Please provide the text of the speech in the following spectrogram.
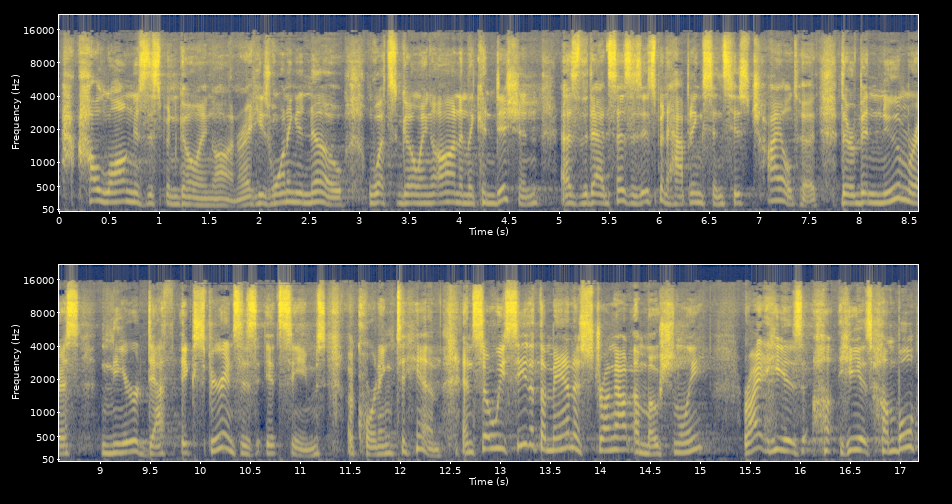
how long has this been going on, right? He's wanting to know what's going on. And the condition, as the dad says, is it's been happening since his childhood. There have been numerous near death experiences, it seems, according to him. And so we see that the man is strung out emotionally, right? He is, he is humble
